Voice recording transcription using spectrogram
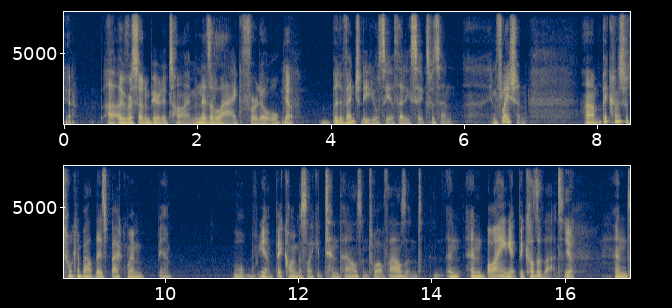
Yeah. uh, over a certain period of time. And there's a lag for it all Yeah. but eventually you'll see a 36% inflation. Um, Bitcoiners were talking about this back when you know, well, you know Bitcoin was like at 10,000, 12,000 and, and buying it because of that. Yeah. And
